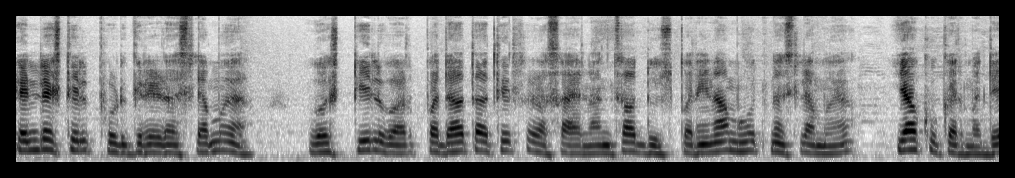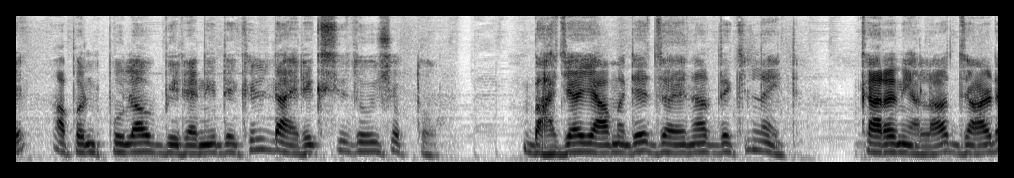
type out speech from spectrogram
टेनलेस स्टील फूड ग्रेड असल्यामुळं व स्टीलवर पदार्थातील रसायनांचा दुष्परिणाम होत नसल्यामुळं या कुकरमध्ये आपण पुलाव बिर्याणी देखील डायरेक्ट शिजवू शकतो. भाज्या यामध्ये जळणार देखील नाहीत. कारण याला जाड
